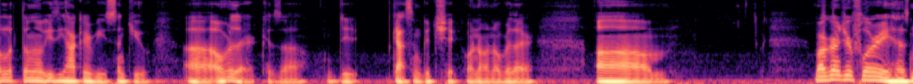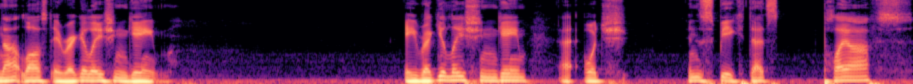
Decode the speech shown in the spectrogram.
let them know Easy Hockey Review sent you over there because got some good shit going on over there. Um, Marc Andre Fleury has not lost a regulation game. A regulation game, which in speak, that's playoffs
